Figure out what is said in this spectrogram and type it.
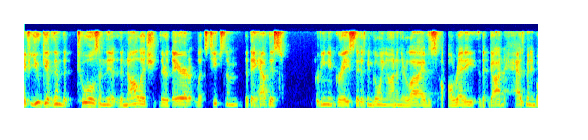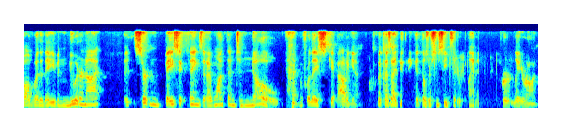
if you give them the tools and the, the knowledge, they're there, let's teach them that they have this prevenient grace that has been going on in their lives already, that God has been involved, whether they even knew it or not. Uh, Certain basic things that I want them to know before they skip out again, because I do think that those are some seeds that are planted for later on.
